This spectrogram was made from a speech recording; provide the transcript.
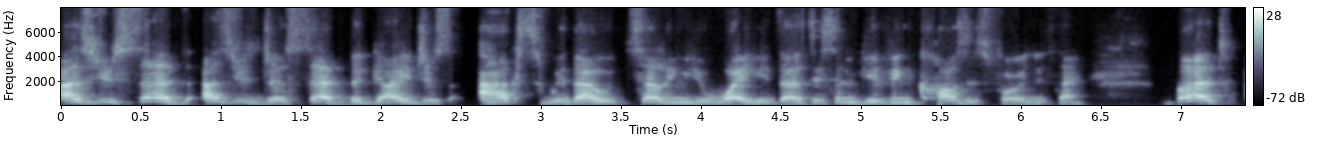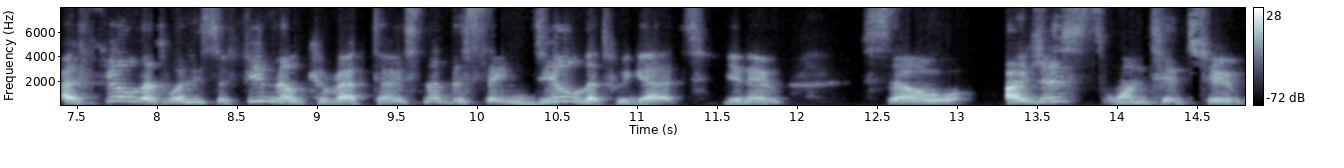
as you said as you just said the guy just acts without telling you why he does this and giving causes for anything but i feel that when it's a female character it's not the same deal that we get you know so i just wanted to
